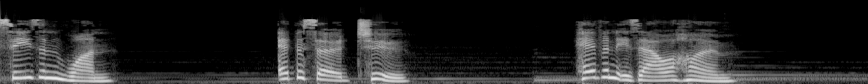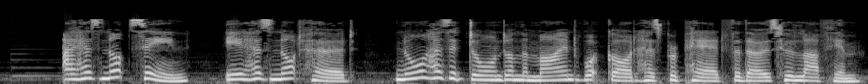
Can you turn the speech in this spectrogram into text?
Season 1 Episode 2 Heaven is our home. Eye has not seen, ear has not heard, nor has it dawned on the mind what God has prepared for those who love Him.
